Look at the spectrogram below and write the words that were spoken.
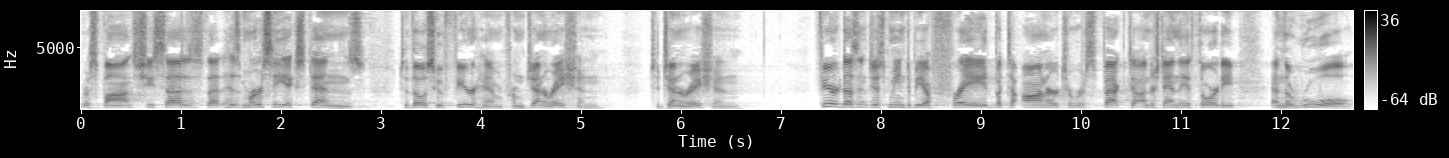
response, she says that his mercy extends to those who fear him from generation to generation. Fear doesn't just mean to be afraid, but to honor, to respect, to understand the authority and the rule.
